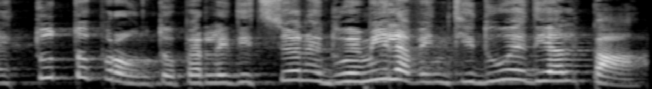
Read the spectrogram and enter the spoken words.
È tutto pronto per l'edizione 2022 di Alpa,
